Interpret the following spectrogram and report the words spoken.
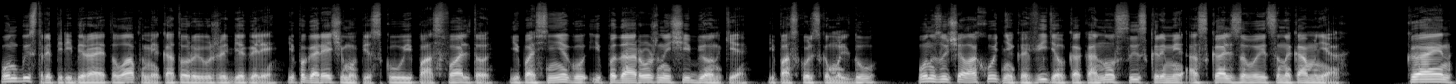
Он быстро перебирает лапами, которые уже бегали, и по горячему песку, и по асфальту, и по снегу, и по дорожной щебенке, и по скользкому льду. Он изучал охотника, видел, как оно с искрами оскальзывается на камнях. «Каин!»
